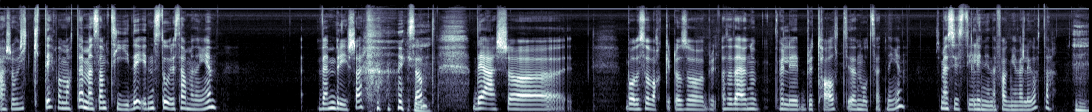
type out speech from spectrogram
er så viktig, på en måte, men samtidig, i den store sammenhengen, hvem bryr seg? ikke sant? Mm. Det er så Både så vakkert og så Altså, det er jo noe veldig brutalt i den motsetningen. Som jeg syns de linjene fanger veldig godt, da. Mm.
